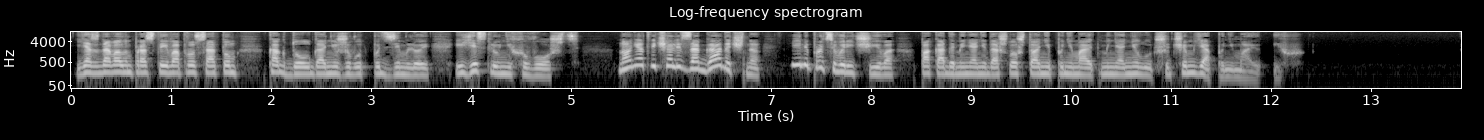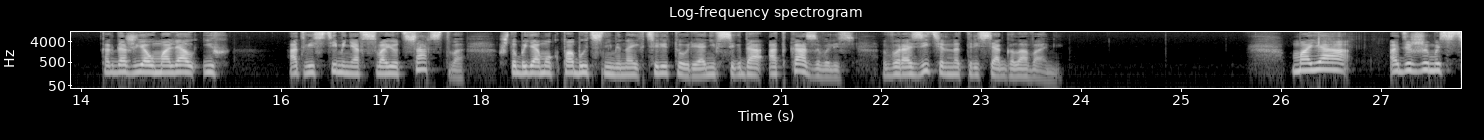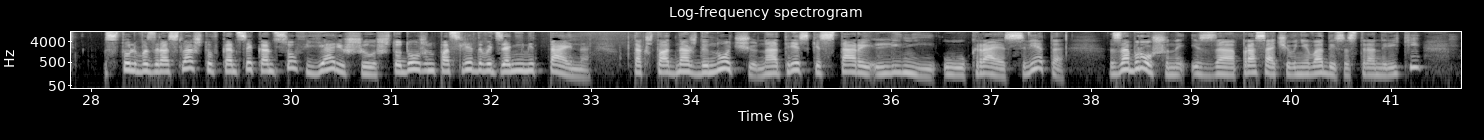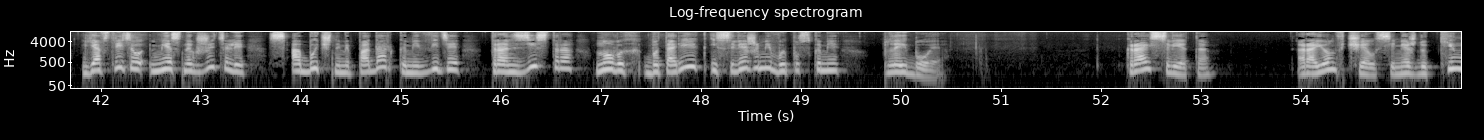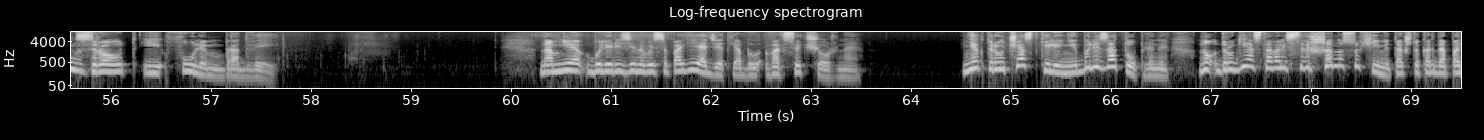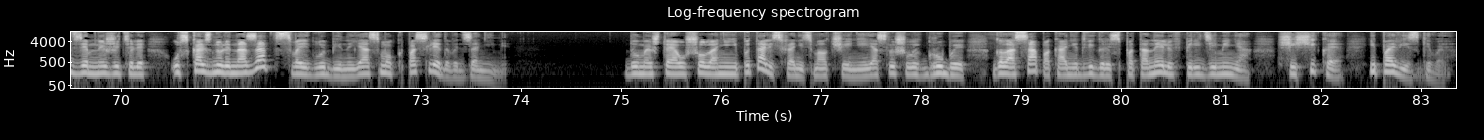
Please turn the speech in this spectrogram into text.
Я задавал им простые вопросы о том, как долго они живут под землей и есть ли у них вождь. Но они отвечали загадочно или противоречиво, пока до меня не дошло, что они понимают меня не лучше, чем я понимаю их. Когда же я умолял их отвести меня в свое царство, чтобы я мог побыть с ними на их территории, они всегда отказывались, выразительно тряся головами. Моя одержимость столь возросла, что в конце концов я решил, что должен последовать за ними тайно, так что однажды ночью на отрезке старой линии у края света, заброшенной из-за просачивания воды со стороны реки, я встретил местных жителей с обычными подарками в виде транзистора, новых батареек и свежими выпусками плейбоя. Край света. Район в Челси, между Кингс-Роуд и Фулем-Бродвей. На мне были резиновые сапоги, одет я был во все черное. Некоторые участки линии были затоплены, но другие оставались совершенно сухими, так что когда подземные жители ускользнули назад в свои глубины, я смог последовать за ними. Думая, что я ушел, они не пытались хранить молчание. Я слышал их грубые голоса, пока они двигались по тоннелю впереди меня, щищикая и повизгивая.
